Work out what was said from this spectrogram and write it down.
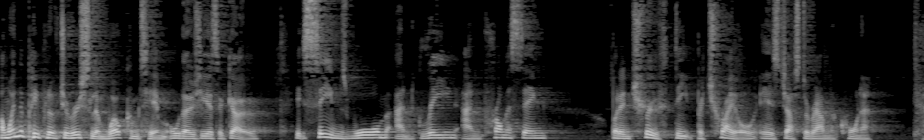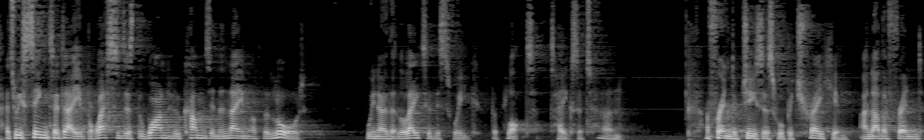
And when the people of Jerusalem welcomed him all those years ago, it seems warm and green and promising but in truth, deep betrayal is just around the corner. As we sing today, Blessed is the one who comes in the name of the Lord, we know that later this week the plot takes a turn. A friend of Jesus will betray him, another friend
